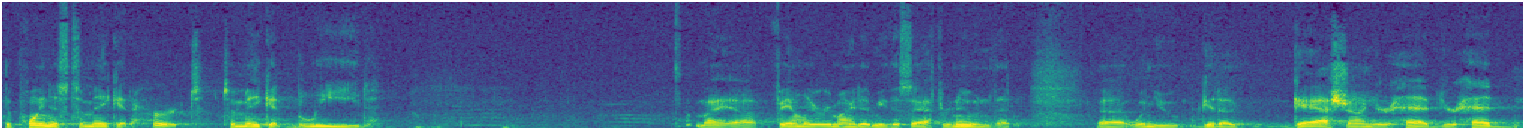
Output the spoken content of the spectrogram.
the point is to make it hurt, to make it bleed. My uh, family reminded me this afternoon that uh, when you get a gash on your head, your head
